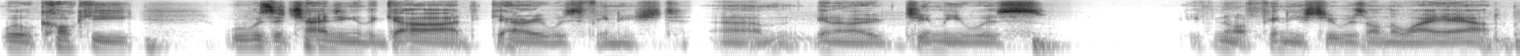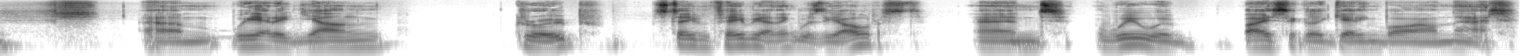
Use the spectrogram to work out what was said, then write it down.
We were cocky. It was a changing of the guard. Gary was finished. Um, you know, Jimmy was, if not finished, he was on the way out. Um, we had a young group. Steven Febey, I think, was the oldest, and we were basically getting by on that.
